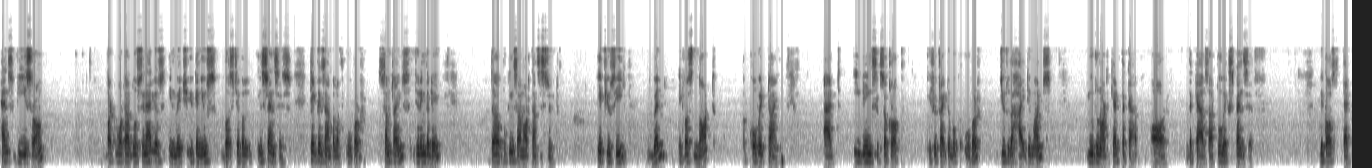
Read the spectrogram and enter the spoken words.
Hence B is wrong but what are those scenarios in which you can use burstable instances? Take the example of Uber. Sometimes during the day, the bookings are not consistent. If you see, when it was not a COVID time, at evening 6 o'clock, if you try to book Uber, due to the high demands, you do not get the cab or the cabs are too expensive because that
